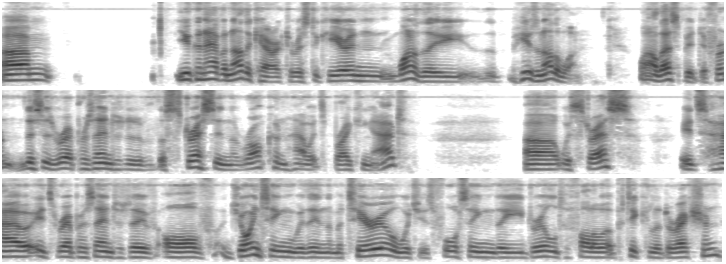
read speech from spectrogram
Um, you can have another characteristic here, and one of the, the, here's another one. Wow, that's a bit different. This is representative of the stress in the rock and how it's breaking out uh, with stress. It's how it's representative of jointing within the material, which is forcing the drill to follow a particular direction.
